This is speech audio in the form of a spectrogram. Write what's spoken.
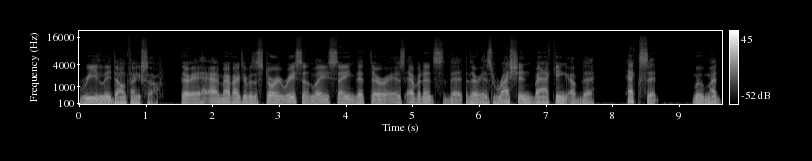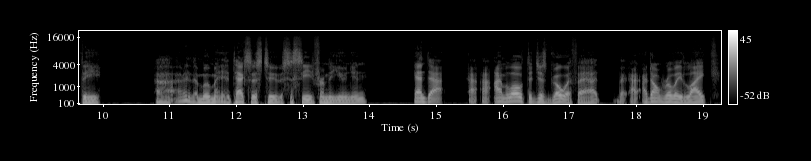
Really don't think so. There, as a matter of fact, there was a story recently saying that there is evidence that there is Russian backing of the Texit movement, the uh, the movement in Texas to secede from the Union. And uh, I, am loath to just go with that. I, I, don't really like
